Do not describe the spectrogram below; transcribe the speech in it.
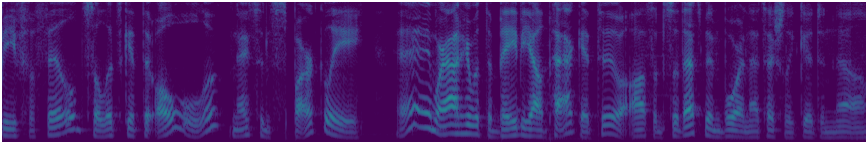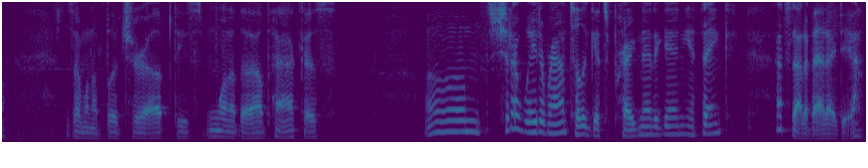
be fulfilled, so let's get the... Oh, look, nice and sparkly. Hey, we're out here with the baby alpaca, too. Awesome. So that's been born. That's actually good to know, because I want to butcher up these one of the alpacas. Um, should I wait around till it gets pregnant again, you think? That's not a bad idea.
